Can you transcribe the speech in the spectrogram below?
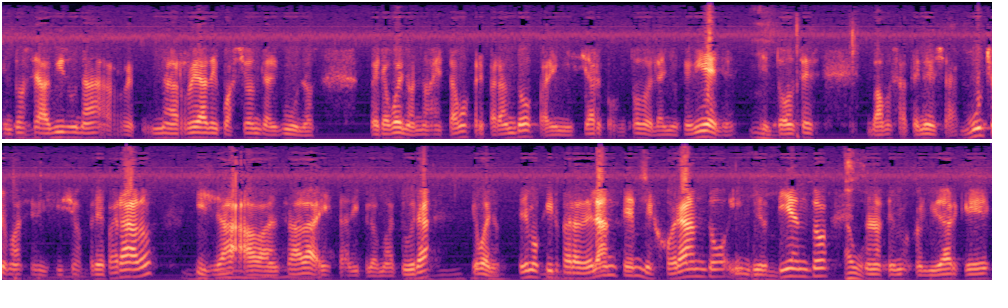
entonces ha habido una, una readecuación de algunos. Pero bueno, nos estamos preparando para iniciar con todo el año que viene. Entonces vamos a tener ya muchos más edificios preparados y ya avanzada esta diplomatura. Y bueno, tenemos que ir para adelante, mejorando, invirtiendo. No nos tenemos que olvidar que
